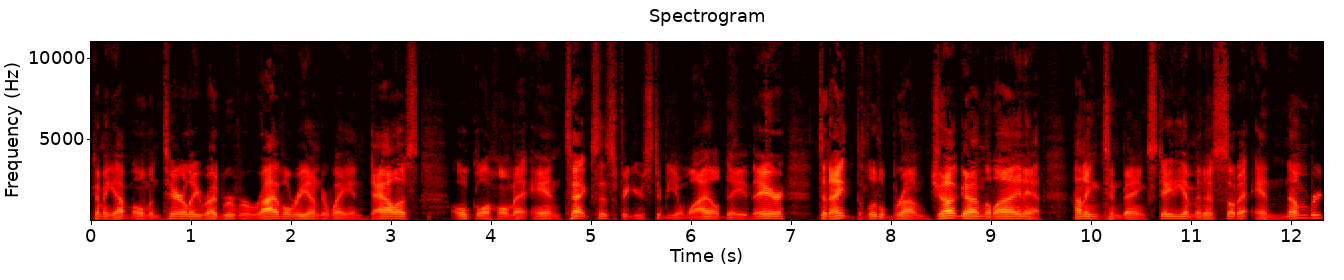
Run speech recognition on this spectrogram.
coming up momentarily. Red River rivalry underway in Dallas, Oklahoma, and Texas. Figures to be a wild day there tonight. The Little Brown Jug on the line at Huntington Bank Stadium, Minnesota, and number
